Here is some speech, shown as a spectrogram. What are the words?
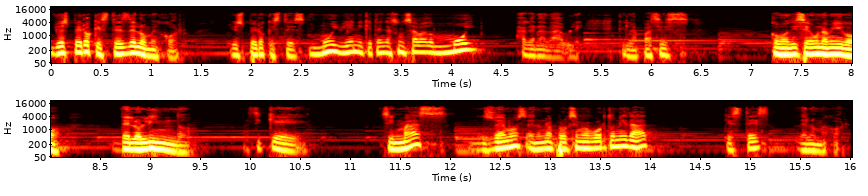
Yo espero que estés de lo mejor. Yo espero que estés muy bien y que tengas un sábado muy agradable. Que la pases, como dice un amigo, de lo lindo. Así que Sin más, nos vemos en una próxima oportunidad. Que estés de lo mejor.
